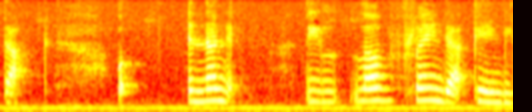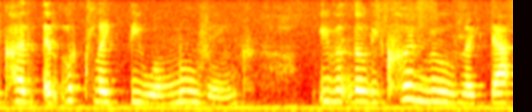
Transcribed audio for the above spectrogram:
stopped. And then they loved playing that game because it looked like they were moving. Could move like that,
